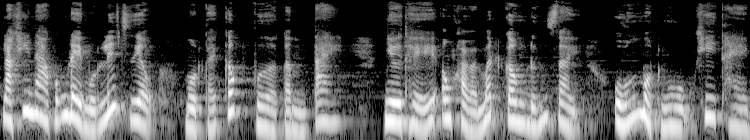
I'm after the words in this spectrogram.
là khi nào cũng để một lít rượu, một cái cốc vừa tầm tay. Như thế ông khỏi phải mất công đứng dậy, uống một ngụm khi thèm.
